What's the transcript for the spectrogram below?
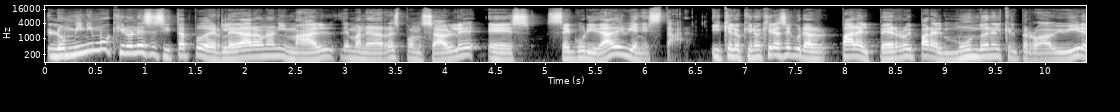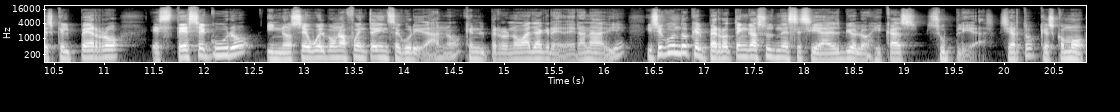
lo mínimo que uno necesita poderle dar a un animal de manera responsable es seguridad y bienestar. Y que lo que uno quiere asegurar para el perro y para el mundo en el que el perro va a vivir es que el perro esté seguro y no se vuelva una fuente de inseguridad, ¿no? Que el perro no vaya a agreder a nadie. Y segundo, que el perro tenga sus necesidades biológicas suplidas, ¿cierto? Que es como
